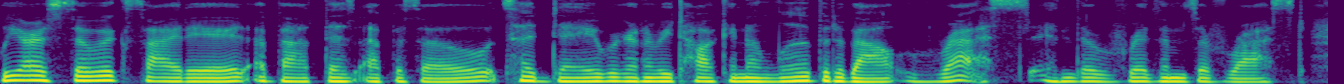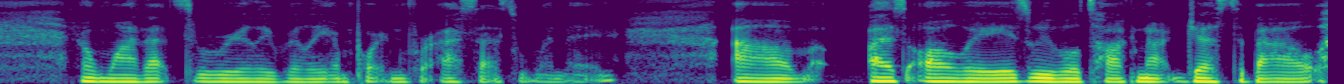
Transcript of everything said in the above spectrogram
We are so excited about this episode. Today, we're going to be talking a little bit about rest and the rhythms of rest and why that's really, really important for us as women. Um, as always, we will talk not just about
